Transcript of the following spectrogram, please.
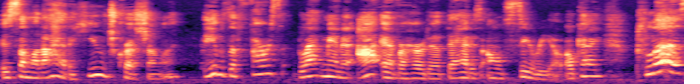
is someone I had a huge crush on. He was the first black man that I ever heard of that had his own cereal, okay? Plus,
